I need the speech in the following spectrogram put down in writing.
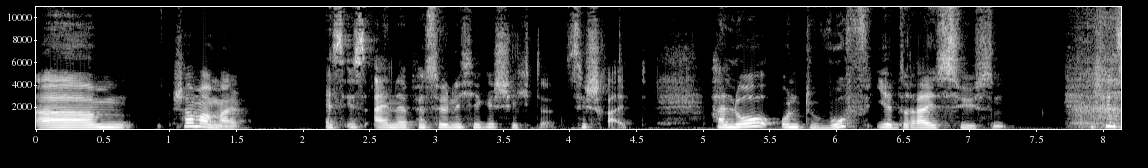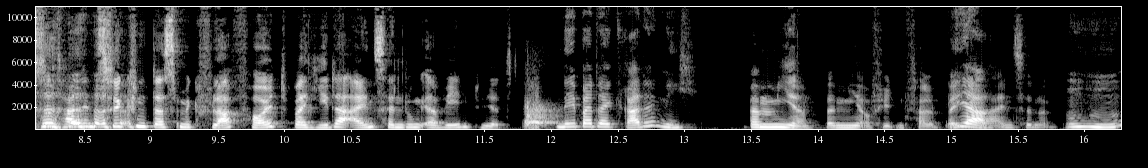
ähm, schauen wir mal. Es ist eine persönliche Geschichte. Sie schreibt, Hallo und Wuff, ihr drei Süßen. Ich finde es total entzückend, dass McFluff heute bei jeder Einsendung erwähnt wird. Nee, bei der gerade nicht. Bei mir, bei mir auf jeden Fall, bei ja. jeder Einsendung. Mhm.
